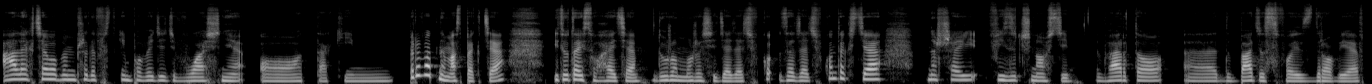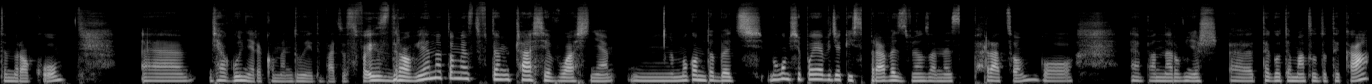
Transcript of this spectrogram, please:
ale chciałabym przede wszystkim powiedzieć właśnie o takim prywatnym aspekcie. I tutaj słuchajcie, dużo może się zadziać w, zadziać w kontekście naszej fizyczności. Warto e, dbać o swoje zdrowie w tym roku. E, ja ogólnie rekomenduję dbać o swoje zdrowie, natomiast w tym czasie właśnie mm, mogą to być, mogą się pojawić jakieś sprawy związane z pracą, bo e, Panna również tego tematu dotyka.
